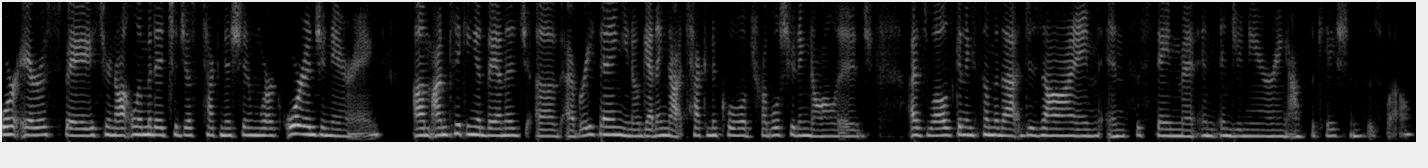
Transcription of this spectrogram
or aerospace. You're not limited to just technician work or engineering. Um, I'm taking advantage of everything, you know, getting that technical troubleshooting knowledge, as well as getting some of that design and sustainment and engineering applications as well.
